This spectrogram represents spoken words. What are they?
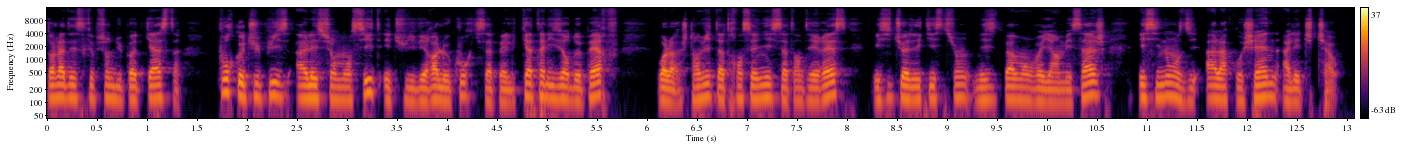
dans la description du podcast pour que tu puisses aller sur mon site et tu y verras le cours qui s'appelle Catalyseur de perf. Voilà, je t'invite à te renseigner si ça t'intéresse et si tu as des questions, n'hésite pas à m'envoyer un message. Et sinon, on se dit à la prochaine. Allez, ciao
